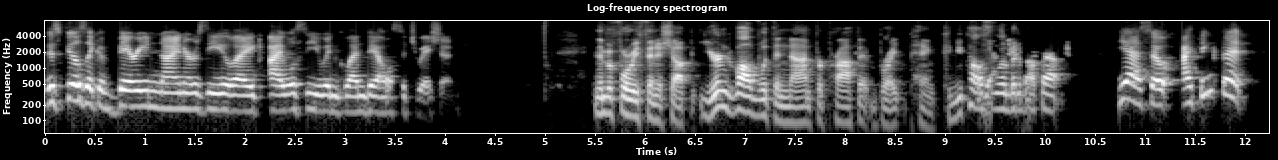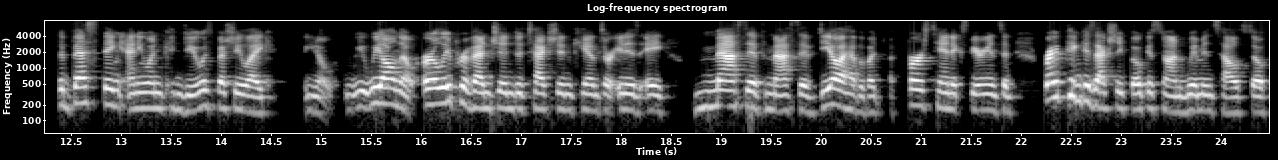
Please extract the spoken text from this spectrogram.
this feels like a very Ninersy like I will see you in Glendale situation. And then before we finish up, you're involved with the non-for-profit Bright Pink. Can you tell us yeah. a little bit about that? Yeah, so I think that the best thing anyone can do, especially like, you know, we, we all know early prevention, detection, cancer, it is a massive, massive deal. I have a, a firsthand experience, and Bright Pink is actually focused on women's health. So,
